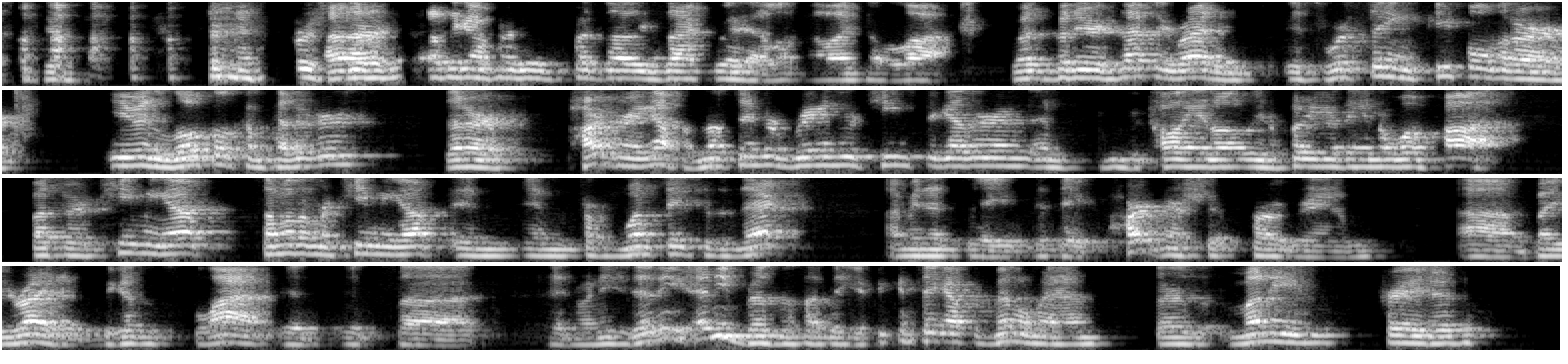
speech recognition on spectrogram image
For sure. I, I think I've heard it put that exactly. I, I like that a lot. But but you're exactly right. It's it's we're seeing people that are even local competitors that are partnering up. I'm not saying they're bringing their teams together and, and calling it all, you know, putting everything into one pot, but they're teaming up. Some of them are teaming up in, in from one state to the next. I mean, it's a it's a partnership program. Uh, but you're right, because it's flat, it's it's uh, and when you any any business, I think if you can take out the middleman, there's monies created,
